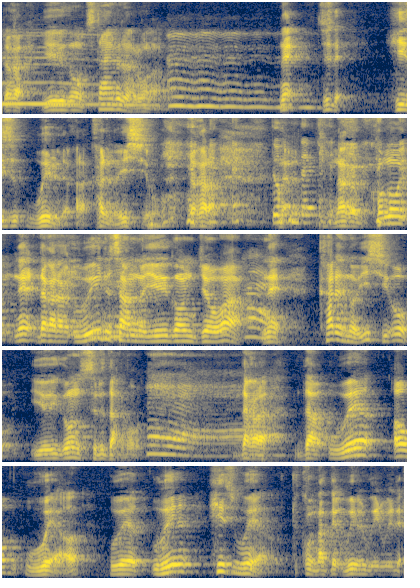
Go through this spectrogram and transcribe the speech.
だから遺言を伝えるだろうな。の、ね。そして his will だから彼の意思を。だから どんだけ。ななんかこのねだからウィルさんの遺言状ははい。ね、彼の意思を遺言するだろうへえだから The will of will will will his will って こうなって will will will で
